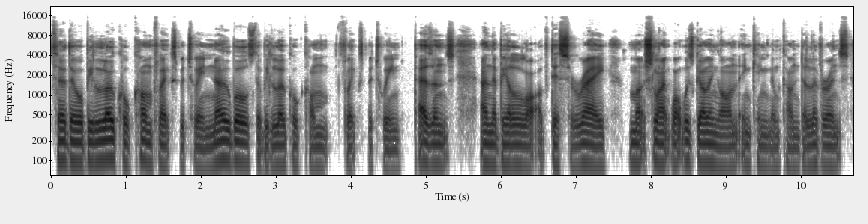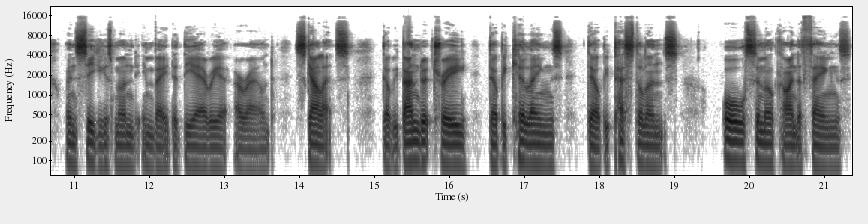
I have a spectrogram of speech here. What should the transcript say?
So there will be local conflicts between nobles, there'll be local conflicts between peasants, and there'll be a lot of disarray, much like what was going on in Kingdom Come Deliverance when Sigismund invaded the area around Skalitz. There'll be banditry, there'll be killings, there'll be pestilence, all similar kind of things.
